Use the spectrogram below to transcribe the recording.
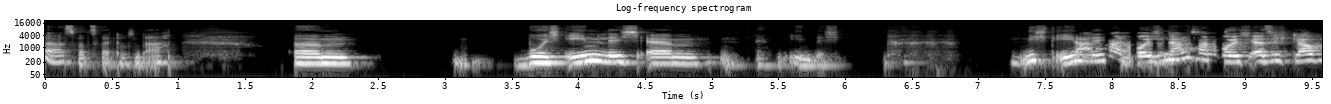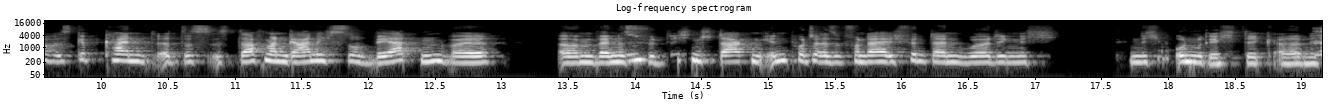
Ja, es war 2008. Ähm, wo ich ähnlich, ähm, äh, ähnlich, nicht ähnlich. Darf man ruhig, ähnlich. darf man ruhig. Also ich glaube, es gibt kein, das ist, darf man gar nicht so werten, weil ähm, wenn es mhm. für dich einen starken Input, also von daher, ich finde dein Wording nicht, nicht unrichtig oder nicht.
